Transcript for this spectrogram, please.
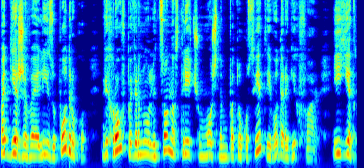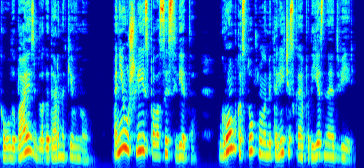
поддерживая Лизу под руку, Вихров повернул лицо навстречу мощному потоку света его дорогих фар и, едко улыбаясь, благодарно кивнул. Они ушли из полосы света. Громко стукнула металлическая подъездная дверь.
